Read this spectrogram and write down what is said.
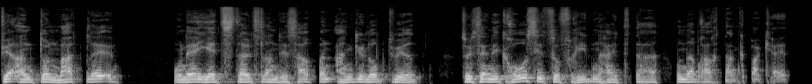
für Anton Matle und er jetzt als Landeshauptmann angelobt wird, so ist eine große Zufriedenheit da und aber auch Dankbarkeit.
